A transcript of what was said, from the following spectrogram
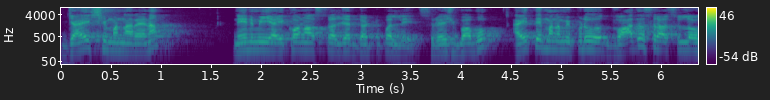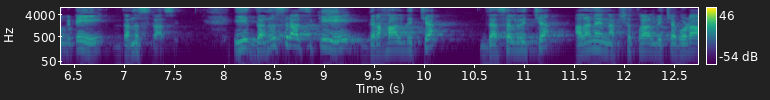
జై శ్రీమన్నారాయణ. నేను మీ ఐకాన్ ఆస్ట్రాలజర్ గట్టుపల్లి సురేష్ బాబు. అయితే మనం ఇప్పుడు ద్వాదశ రాశుల్లో ఒకటి ధనుసు రాశి. ఈ ధనుసు రాశికి గ్రహాల రీత్యా దశల రీత్యా అలానే నక్షత్రాల రీత్యా కూడా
